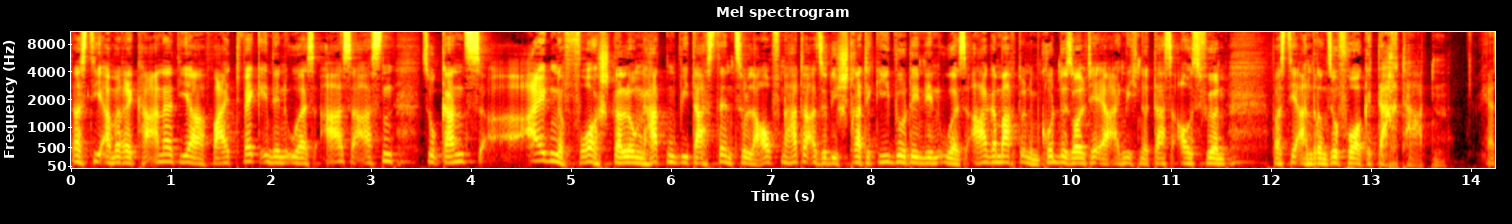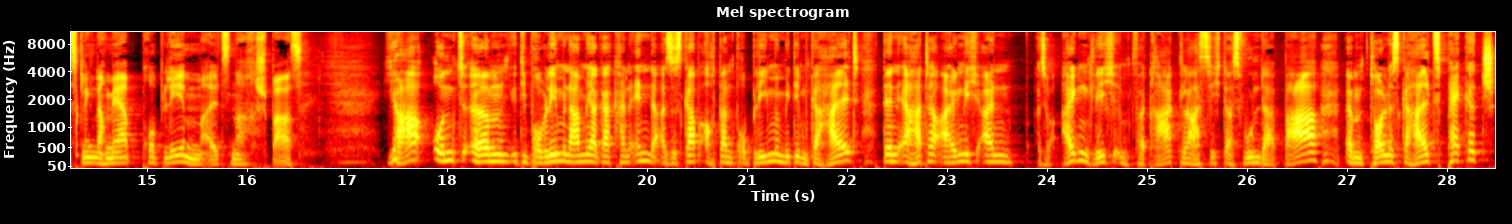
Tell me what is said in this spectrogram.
dass die Amerikaner, die ja weit weg in den USA saßen, so ganz äh, eigene Vorstellungen hatten, wie das denn zu laufen hatte. Also die Strategie wurde in den USA gemacht und im Grunde sollte er eigentlich nur das ausführen, was die anderen so vorgedacht hatten. Ja, es klingt nach mehr Problemen als nach Spaß. Ja, und ähm, die Probleme nahmen ja gar kein Ende. Also es gab auch dann Probleme mit dem Gehalt, denn er hatte eigentlich ein, also eigentlich im Vertrag las sich das wunderbar, ähm, tolles Gehaltspackage,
